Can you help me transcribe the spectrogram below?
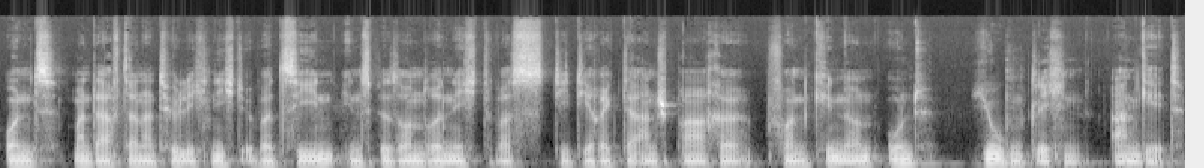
und man darf da natürlich nicht überziehen, insbesondere nicht, was die direkte Ansprache von Kindern und Jugendlichen angeht.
